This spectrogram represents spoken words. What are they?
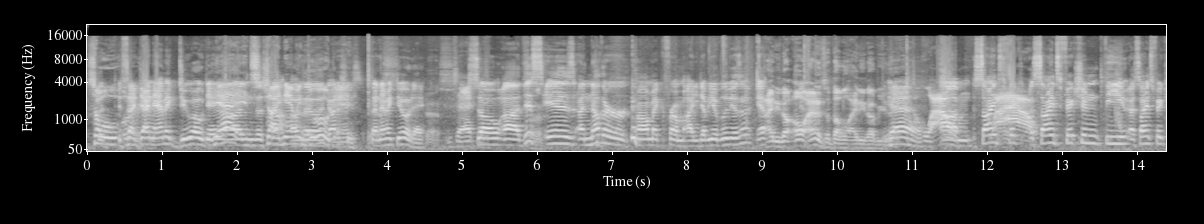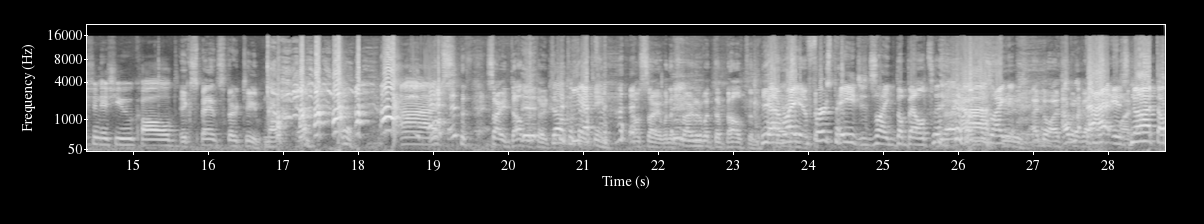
So It's a dynamic duo day. Yeah, on it's the shop- dynamic on the duo Gotta day. Shoes. Dynamic duo day. Yes. exactly. So uh, this Sure. is another comic from IDW, I believe, isn't it? Yeah. IDW. Oh, and it's a double IDW. yeah. Wow. Um, science Wow. fic- a science fiction theme, a science fiction issue called Expanse 13. uh, sorry, Delta 13. Delta Yeah. 13. I'm sorry, when it started with the belt. And, yeah. Right. First page. It's like the belt. ah, I'm just like I know, I swear to God. that is not the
